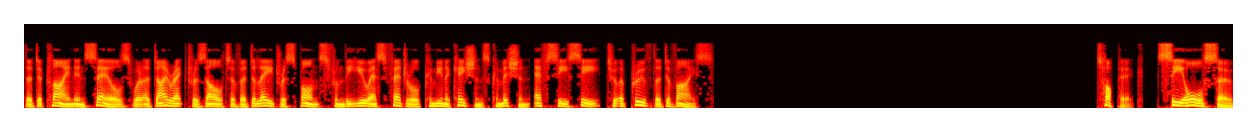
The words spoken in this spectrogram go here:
the decline in sales were a direct result of a delayed response from the U.S. Federal Communications Commission FCC to approve the device. Topic. See also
